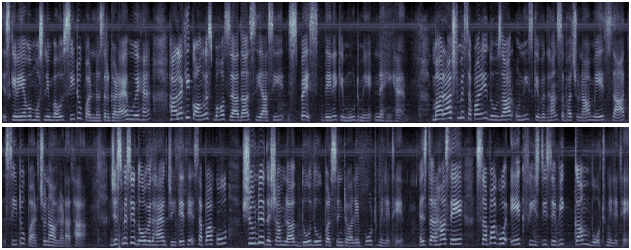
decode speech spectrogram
इसके लिए वो मुस्लिम बहुत सीटों पर नज़र गड़ाए हुए हैं। हालाँकि कांग्रेस बहुत ज़्यादा सियासी स्पेस देने के मूड में नहीं है। महाराष्ट्र में सपा ने 2019 के विधानसभा चुनाव में सात सीटों पर चुनाव लड़ा था। जिसमें से दो विधायक जीते थे, सपा को शून्य दशमलव दो दो परसेंट वाले वोट मिले थे। इस तरह से सपा को एक फ़ीसदी से भी कम वोट मिले थे।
